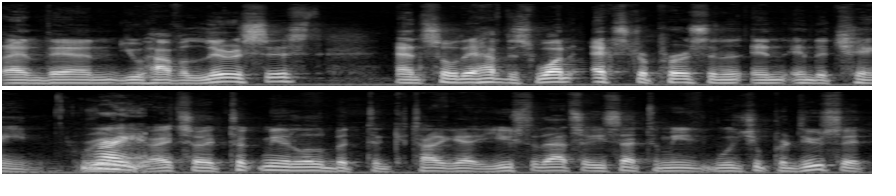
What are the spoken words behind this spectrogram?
and then you have a lyricist. And so they have this one extra person in, in the chain, really, Right. right? So it took me a little bit to try to get used to that. So he said to me, "Would you produce it?"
